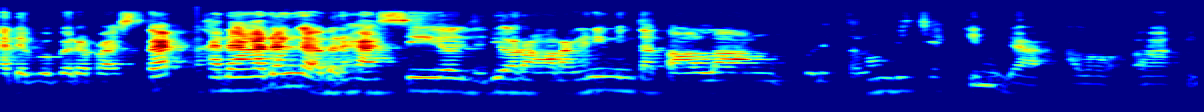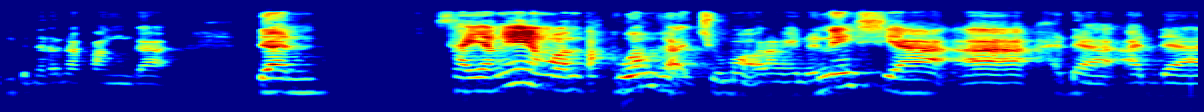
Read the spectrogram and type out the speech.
ada beberapa step. Kadang-kadang nggak berhasil jadi orang-orang ini minta tolong. Boleh tolong dicekin nggak kalau uh, ini beneran apa enggak dan sayangnya yang kontak gue nggak cuma orang Indonesia uh, ada ada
